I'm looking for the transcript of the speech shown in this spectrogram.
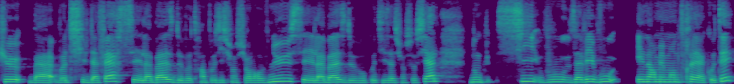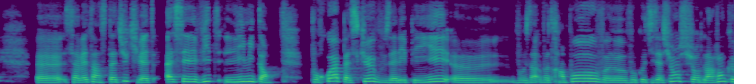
que bah, votre chiffre d'affaires, c'est la base de votre imposition sur le revenu, c'est la base de vos cotisations sociales. Donc, si vous avez, vous, énormément de frais à côté, euh, ça va être un statut qui va être assez vite limitant. Pourquoi? Parce que vous allez payer euh, vos, votre impôt, vos, vos, cotisations sur de l'argent que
